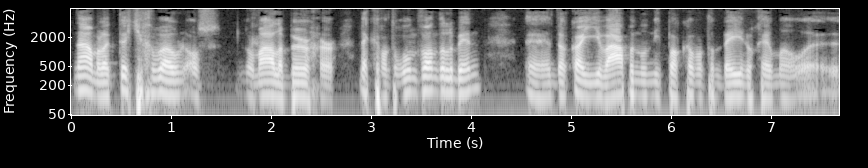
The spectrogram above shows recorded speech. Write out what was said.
Namelijk dat je gewoon als normale burger lekker aan het rondwandelen bent. Uh, dan kan je je wapen nog niet pakken, want dan ben je nog helemaal uh,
